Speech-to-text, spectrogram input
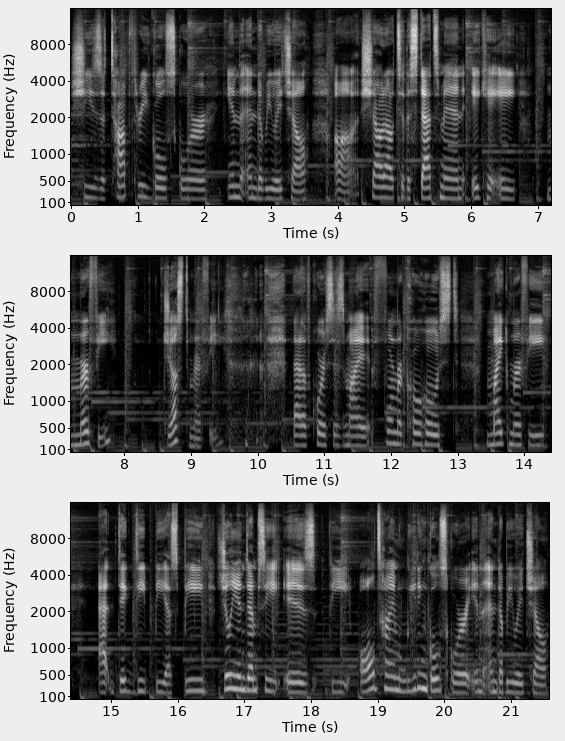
she's a top 3 goal scorer in the NWHL. Uh, shout out to the Statsman, aka Murphy, just Murphy. that, of course, is my former co host, Mike Murphy at Dig Deep BSB. Jillian Dempsey is the all time leading goal scorer in the NWHL.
